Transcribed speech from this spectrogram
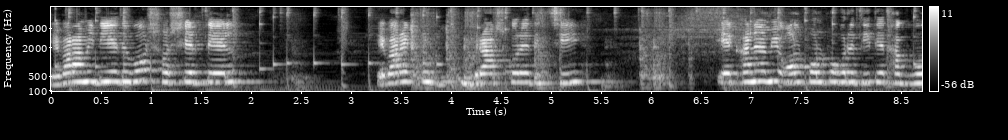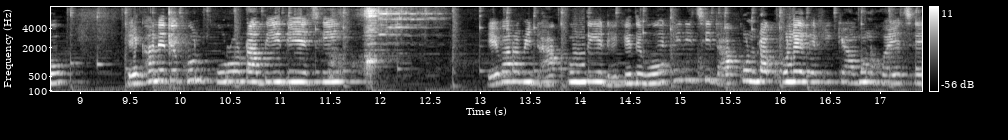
এবার আমি দিয়ে দেব সর্ষের তেল। এবার একটু ব্রাশ করে দিচ্ছি। এখানে আমি অল্প অল্প করে দিতে থাকব। এখানে দেখুন, পুরোটা দিয়ে দিয়েছি। এবার আমি ঢাকুন দিয়ে ঢেকে দেবো। দেখে নিচ্ছি ঢাকুনটা খুলে দেখি কেমন হয়েছে।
